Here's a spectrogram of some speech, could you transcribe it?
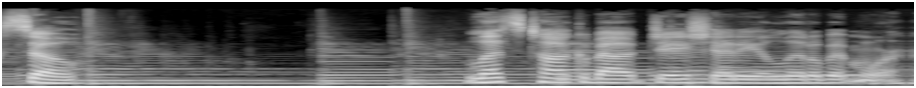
So, let's talk about Jay Shetty a little bit more.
